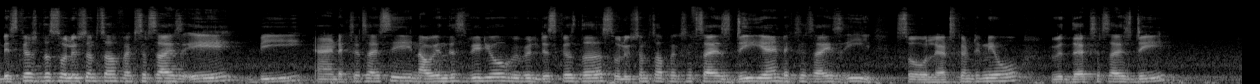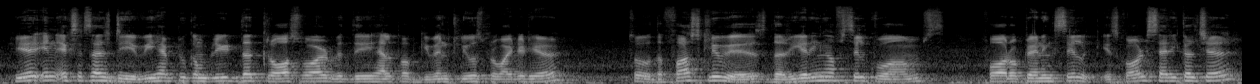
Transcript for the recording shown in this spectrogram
discussed the solutions of exercise A, B and exercise C. Now in this video we will discuss the solutions of exercise D and exercise E. So let's continue with the exercise D. Here in exercise D, we have to complete the crossword with the help of given clues provided here. So the first clue is the rearing of silkworms for obtaining silk is called sericulture.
